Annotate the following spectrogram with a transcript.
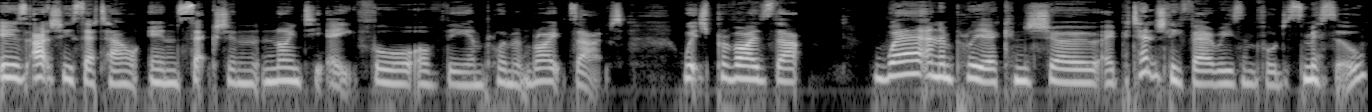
is actually set out in section 98.4 of the Employment Rights Act, which provides that where an employer can show a potentially fair reason for dismissal,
